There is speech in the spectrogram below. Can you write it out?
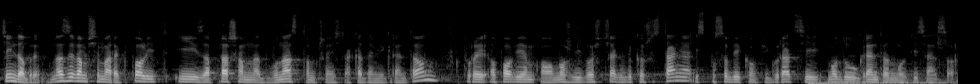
Dzień dobry, nazywam się Marek Polit i zapraszam na 12. część Akademii Grenton, w której opowiem o możliwościach wykorzystania i sposobie konfiguracji modułu Grenton Multisensor.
